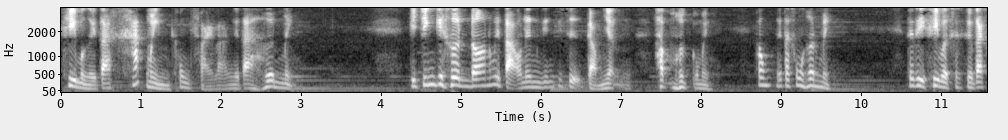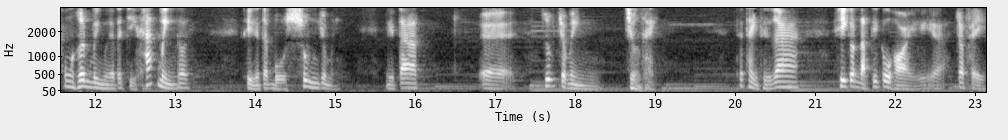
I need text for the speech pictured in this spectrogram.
khi mà người ta khác mình không phải là người ta hơn mình. Cái chính cái hơn đó nó mới tạo nên những cái sự cảm nhận hậm hực của mình. Không người ta không hơn mình. Thế thì khi mà người ta không hơn mình mà người ta chỉ khác mình thôi thì người ta bổ sung cho mình. Người ta eh, giúp cho mình trưởng thành. Thế thành thử ra khi con đặt cái câu hỏi ờ, cho thầy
